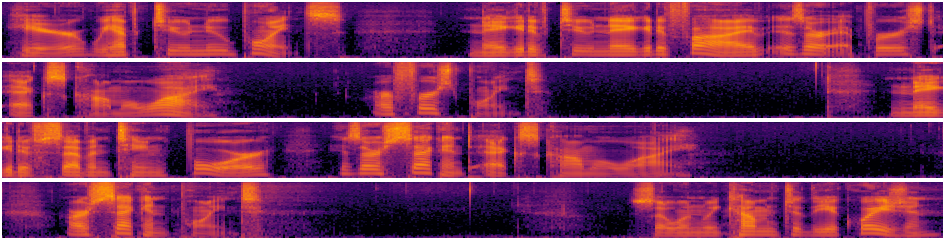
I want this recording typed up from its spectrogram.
Here, we have two new points. Negative 2, negative 5 is our first x comma y, our first point. Negative 17, 4 is our second x comma y, our second point. So when we come to the equation,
